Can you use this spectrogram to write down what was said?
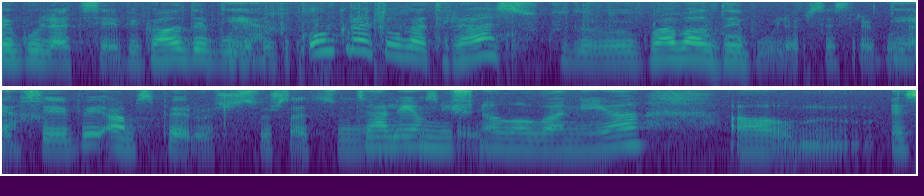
რეგულაციები, ვალდებულებები. კონკრეტულად რას გვავალდებულებს ეს რეგულაციები ამ სფეროში, სურსაც უნდა ძალიან მნიშვნელოვანია ეს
